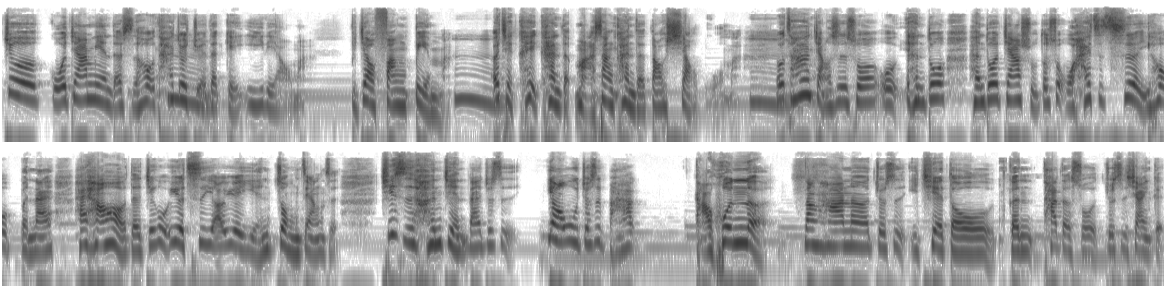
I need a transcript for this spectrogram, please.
就国家面的时候，他就觉得给医疗嘛、嗯、比较方便嘛。嗯而且可以看得马上看得到效果嘛？嗯，我常常讲是说，我很多很多家属都说我孩子吃了以后本来还好好的，结果越吃药越严重这样子。其实很简单，就是药物就是把他打昏了，让他呢就是一切都跟他的所有就是像一个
